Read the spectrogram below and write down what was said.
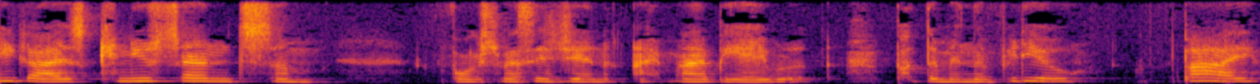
hey guys, can you send some voice message in? I might be able to put them in the video. Bye.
